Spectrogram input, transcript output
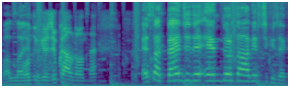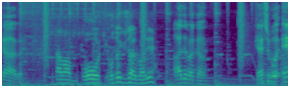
Vallahi Oldu yakın. gözüm kaldı ondan. Esat bence de M4A1 çıkacak abi. Tamam. O o da güzel buddy. Hadi bakalım. Gerçi bu bakalım.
